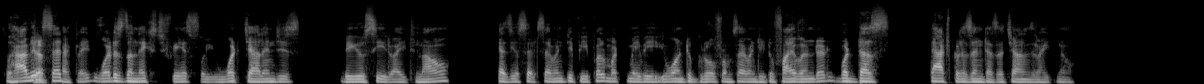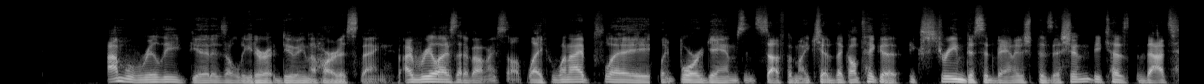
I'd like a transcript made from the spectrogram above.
So having yes. said that, right, what is the next phase for you? What challenges do you see right now? As you said, 70 people, but maybe you want to grow from 70 to 500. What does that present as a challenge right now? I'm really good as a leader at doing the hardest thing. I realize that about myself. Like when I play like board games and stuff with my kids, like I'll take a extreme disadvantaged position because that's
